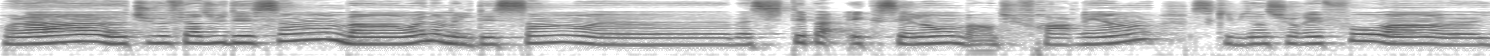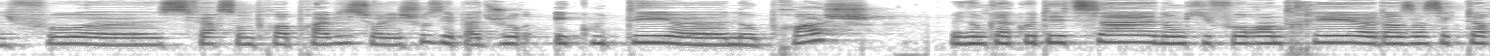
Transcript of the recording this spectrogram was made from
voilà, euh, tu veux faire du dessin, ben ouais, non, mais le dessin, bah, si t'es pas excellent, ben tu feras rien. Ce qui bien sûr est faux, hein, il faut se faire son propre avis sur les choses et pas toujours écouter nos proches. Mais donc à côté de ça, donc il faut rentrer euh, dans un secteur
